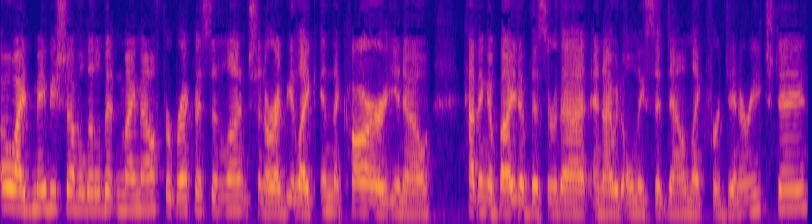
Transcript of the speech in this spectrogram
oh, I'd maybe shove a little bit in my mouth for breakfast and lunch. And or I'd be like in the car, you know, having a bite of this or that. And I would only sit down like for dinner each day.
